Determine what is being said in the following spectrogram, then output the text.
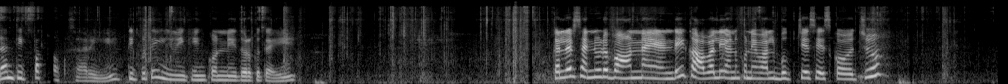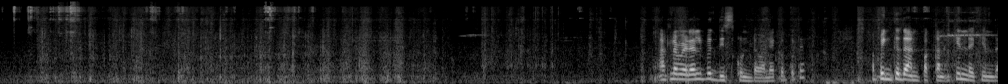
దాన్ని తిప్ప ఒకసారి. తిప్పితే నీకు ఇంకొన్ని దొరుకుతాయి. కలర్స్ అన్నీ కూడా బాగున్నాయండి. కావాలి అనుకునే వాళ్ళు బుక్ చేసేసుకోవచ్చు. అట్లా వెడల్పు తీసుకుంటావా? లేకపోతే ఆ పింక్ దాని పక్కన కింద కింద.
